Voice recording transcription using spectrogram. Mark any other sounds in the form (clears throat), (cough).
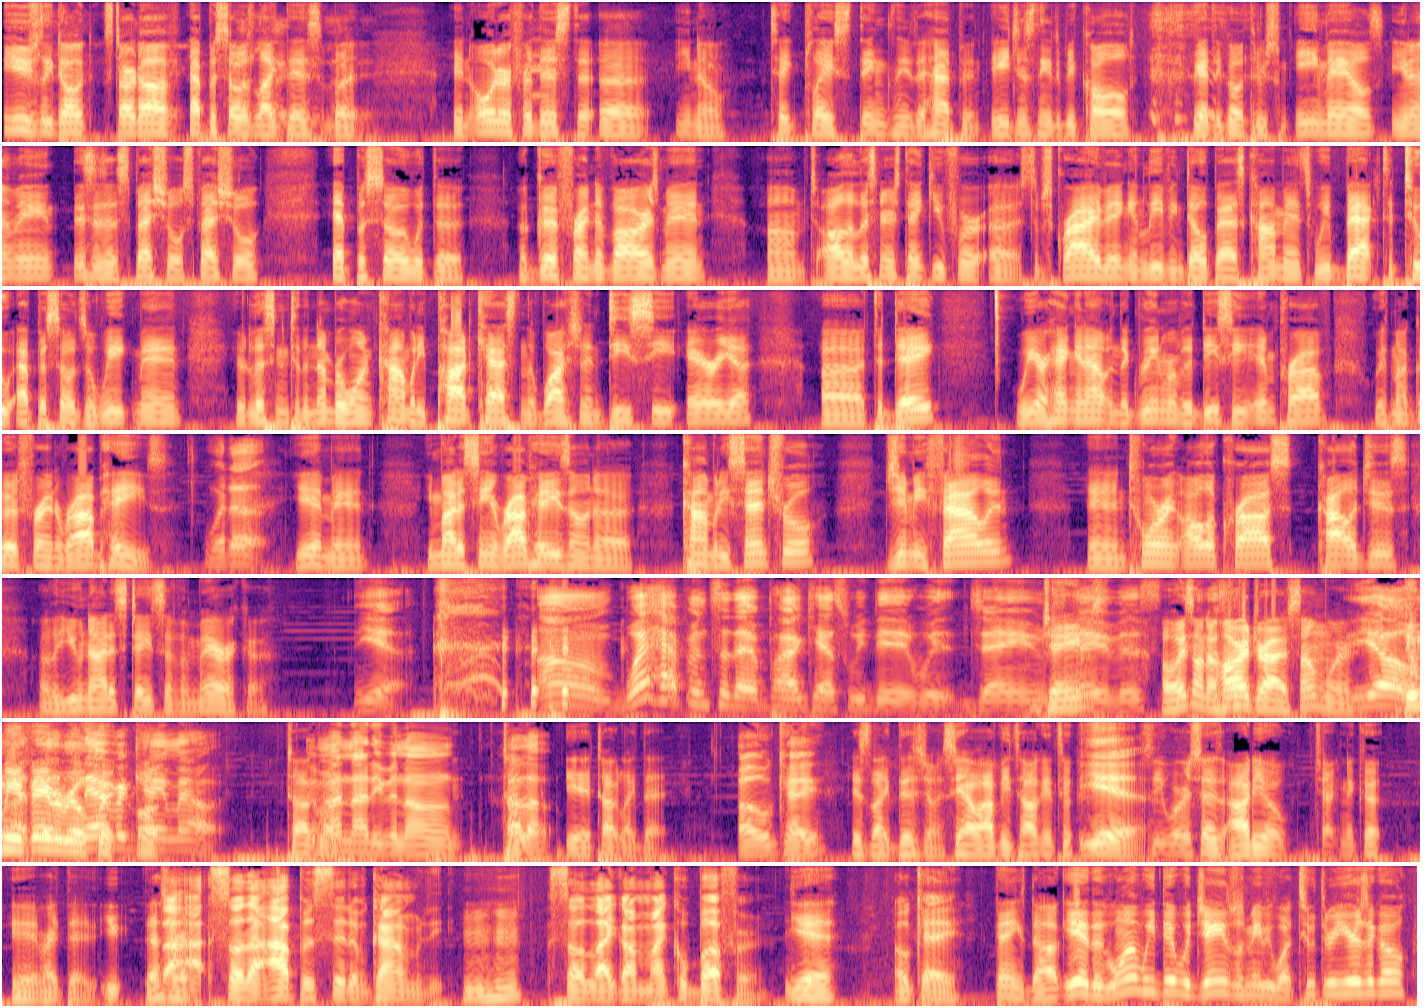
usually don't start off episodes like this, but in order for this to, uh, you know, take place, things need to happen. Agents need to be called. We had to go through some emails. You know what I mean? This is a special, special episode with the a good friend of ours, man. Um, to all the listeners, thank you for uh, subscribing and leaving dope ass comments. We back to two episodes a week, man. You're listening to the number one comedy podcast in the Washington D.C. area. Uh, today, we are hanging out in the green room of the DC Improv with my good friend Rob Haze. What up? Yeah, man. You might have seen Rob Haze on uh, Comedy Central, Jimmy Fallon, and touring all across colleges of the United States of America. Yeah. (laughs) um, what happened to that podcast we did with James, James? Davis? Oh, it's on a hard drive somewhere. Yo, Do me a favor real never quick. Never came out. Talk Am I not even on? talk- Hello. Yeah, talk like that. Okay. It's like this joint. See how I be talking to? Yeah. See where it says Audio Technica? Yeah, right there. You, that's The right. o- so the opposite of comedy. mm-hmm. So like I'm Michael Buffer. Yeah. Okay. Thanks, dog. Yeah, the one we did with James was maybe what two, three years ago.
